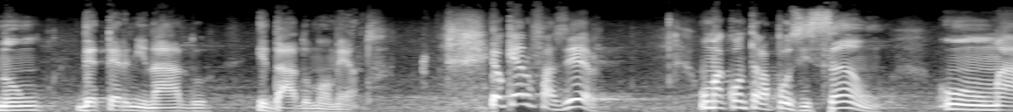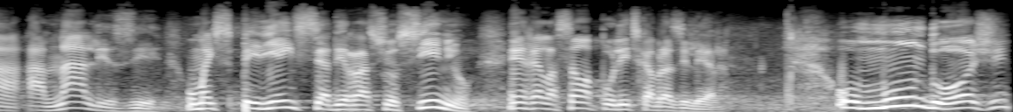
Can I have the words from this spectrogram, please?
num determinado e dado momento. Eu quero fazer uma contraposição uma análise, uma experiência de raciocínio em relação à política brasileira. O mundo hoje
